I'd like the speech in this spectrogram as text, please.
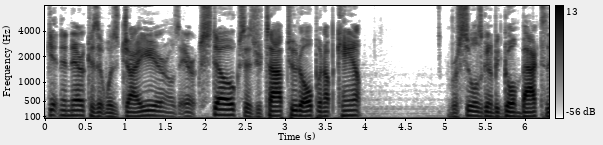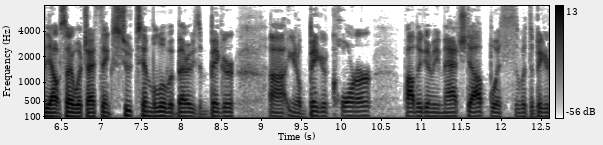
getting in there because it was Jaire and it was Eric Stokes as your top two to open up camp. Rasul is going to be going back to the outside, which I think suits him a little bit better. He's a bigger, uh, you know, bigger corner. Probably going to be matched up with with the bigger.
